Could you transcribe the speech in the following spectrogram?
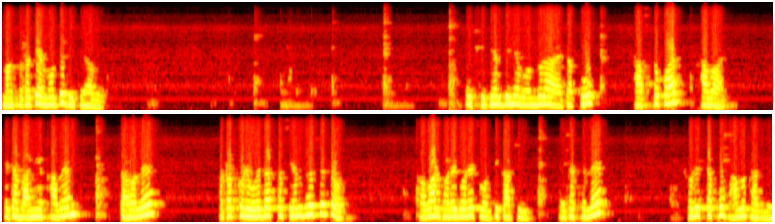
মাংসটাকে এর মধ্যে দিতে হবে। এই শীতের দিনে বন্ধুরা, এটা খুব স্বাস্থ্যকর খাবার। এটা বানিয়ে খাবেন, তাহলে হঠাৎ করে ওয়েদারটা চেঞ্জ হয়েছে তো? সবার ঘরে ঘরে সর্দি কাশি, এটা খেলে শরীরটা খুব ভালো থাকবে।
